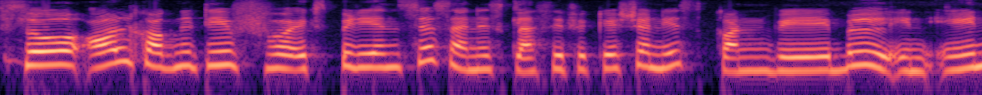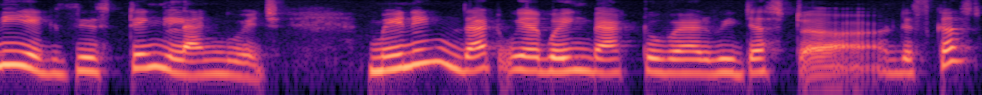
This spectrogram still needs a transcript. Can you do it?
So, all cognitive uh, experiences and its classification is conveyable in any existing language meaning that we are going back to where we just uh, discussed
